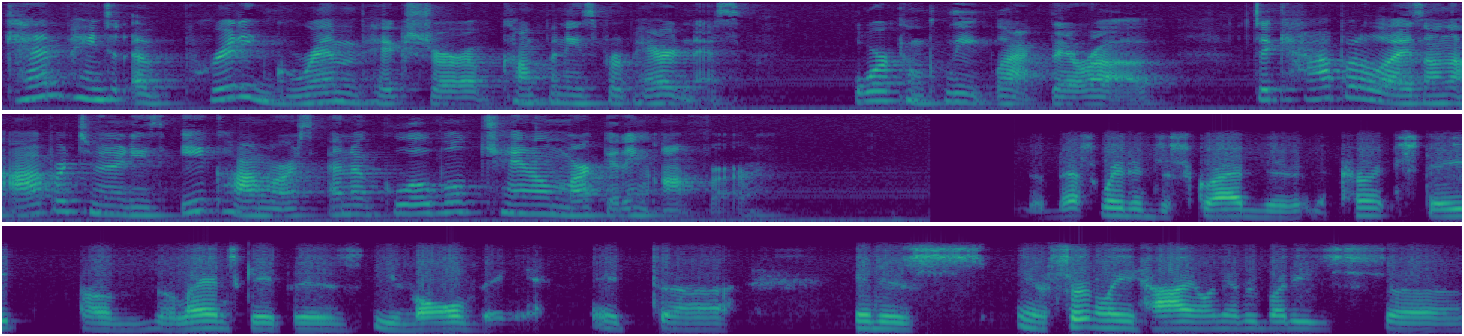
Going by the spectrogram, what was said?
Ken painted a pretty grim picture of companies' preparedness, or complete lack thereof, to capitalize on the opportunities e commerce and a global channel marketing offer. The best way to describe the, the current state of the landscape is evolving. It uh, it is you know certainly high on everybody's uh,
